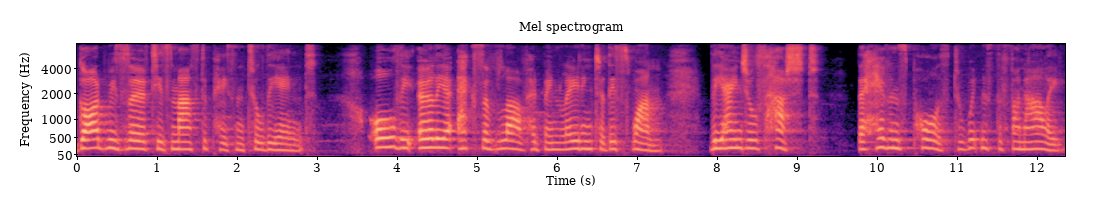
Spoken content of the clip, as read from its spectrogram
God reserved his masterpiece until the end. All the earlier acts of love had been leading to this one. The angels hushed the heavens paused to witness the finale.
